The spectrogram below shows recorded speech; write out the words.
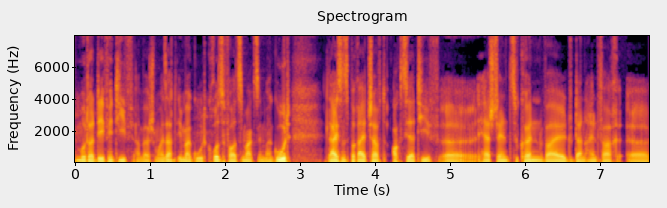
Motor definitiv, haben wir ja schon mal gesagt, immer gut. Große VHC Max immer gut. Leistungsbereitschaft oxidativ äh, herstellen zu können, weil du dann einfach äh,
